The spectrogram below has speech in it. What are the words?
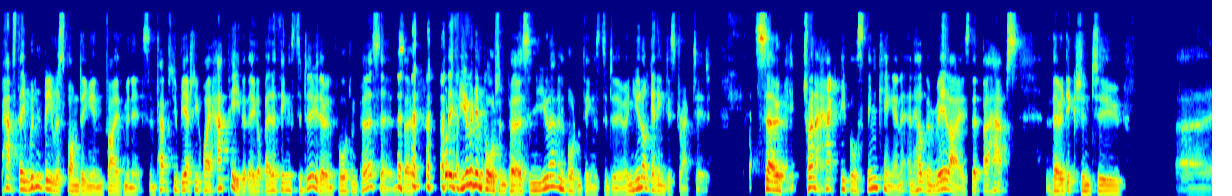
perhaps they wouldn't be responding in five minutes and perhaps you'd be actually quite happy that they've got better things to do they're an important person so what if you're an important person you have important things to do and you're not getting distracted so trying to hack people's thinking and, and help them realize that perhaps their addiction to uh,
